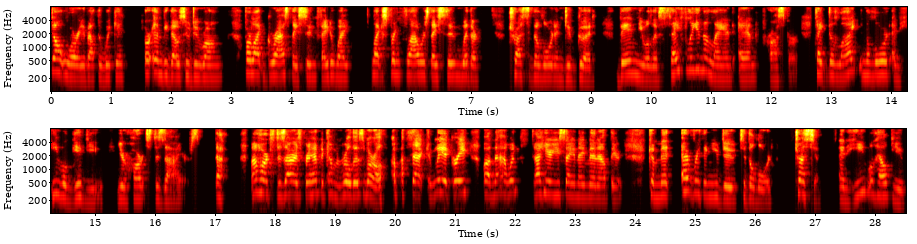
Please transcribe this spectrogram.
Don't worry about the wicked or envy those who do wrong, for like grass they soon fade away, like spring flowers they soon wither. Trust the Lord and do good. Then you will live safely in the land and prosper. Take delight in the Lord, and He will give you your heart's desires. My heart's desire is for Him to come and rule this world. How about that? Can we agree on that one? I hear you saying amen out there. Commit everything you do to the Lord. Trust Him and he will help you.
